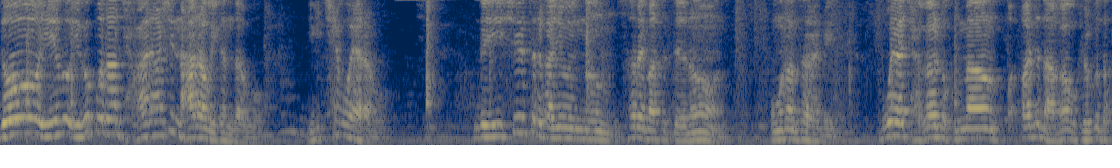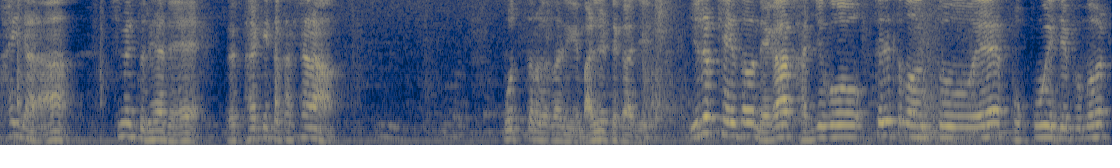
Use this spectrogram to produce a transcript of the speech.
너 이거 이것보다는 자갈이 훨씬 나으라고 얘기한다고. 이게 최고야라고. 근데 이 시멘트를 가지고 있는 사람이 봤을 때는 공산 사람이 뭐야 자갈도 금방 빠- 빠져나가고 결국 다 파이잖아. 시멘트를 해야 돼. 왜 밝게 있다 다시 하나 못 들어가다니게 말릴 때까지 이렇게 해서 내가 가지고 트리트먼트의 복구의 제품을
